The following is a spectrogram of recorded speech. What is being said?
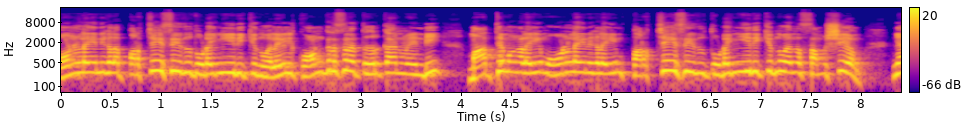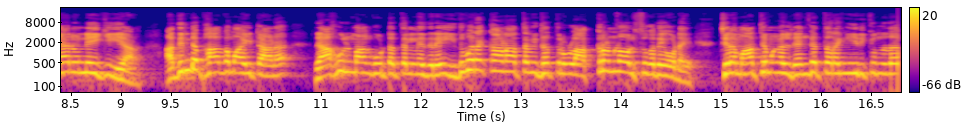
ഓൺലൈനുകളെ പർച്ചേസ് ചെയ്ത് തുടങ്ങിയിരിക്കുന്നു. അല്ലെങ്കിൽ കോൺഗ്രസിനെ തീർക്കാൻ വേണ്ടി മാധ്യമങ്ങളെയും ഓൺലൈനുകളെയും പർച്ചേസ് ചെയ്ത് തുടങ്ങിയിരിക്കുന്നു എന്ന സംശയം ഞാൻ ഉന്നയിക്കുകയാണ്. അതിന്റെ ഭാഗമായിട്ടാണ് രാഹുൽ മാങ്കൂട്ടത്തിനെതിരെ ഇതുവരെ കാണാത്ത വിധത്തിലുള്ള ആക്രമണോത്സുകതയോടെ ചില മാധ്യമങ്ങൾ രംഗത്തിറങ്ങിയിരിക്കുന്നത്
